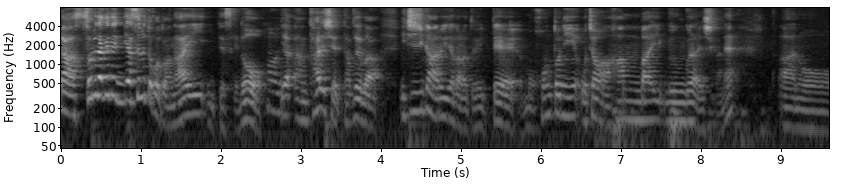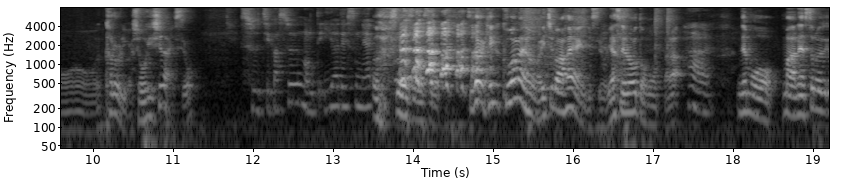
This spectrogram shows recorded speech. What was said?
だからそれだけで痩せるってことはないんですけど、はい。い、やあの対して例えば1時間歩いたからといってもう本当にお茶碗半杯分ぐらいしかね、あのーカロリーは消費しないですよ。数値がするのって嫌ですね。そうそうそう。だから結局食わない方が一番早いんですよ。痩せろうと思ったら。はい。でもまあねそれ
